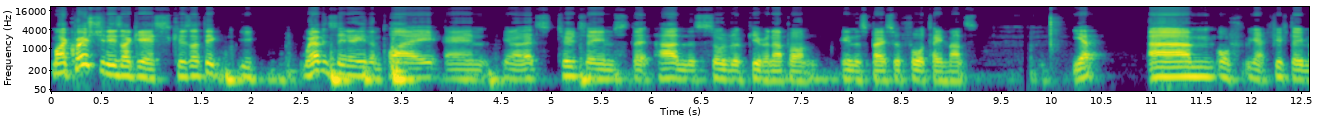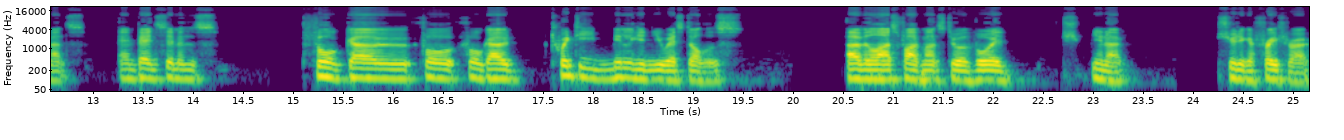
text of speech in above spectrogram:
my question is, I guess, because I think you, we haven't seen any of them play, and you know that's two teams that Harden has sort of given up on in the space of 14 months, yep. um, or yeah, 15 months, and Ben Simmons forego for forego 20 million US dollars over the last five months to avoid, you know, shooting a free throw.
